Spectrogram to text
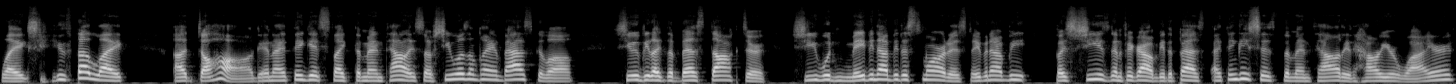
Like she's not like a dog. And I think it's like the mentality. So if she wasn't playing basketball, she would be like the best doctor. She would maybe not be the smartest, maybe not be, but she's gonna figure out and be the best. I think it's just the mentality and how you're wired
